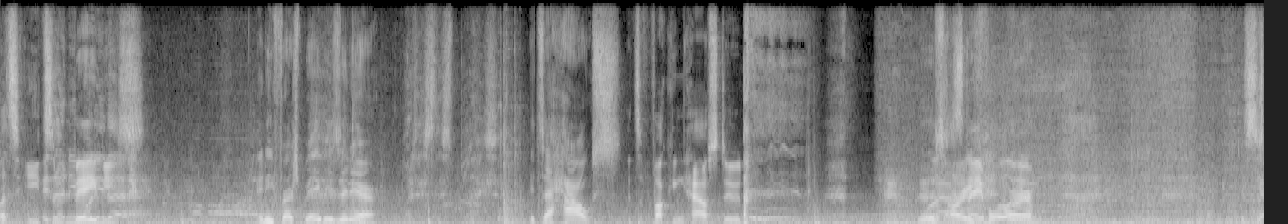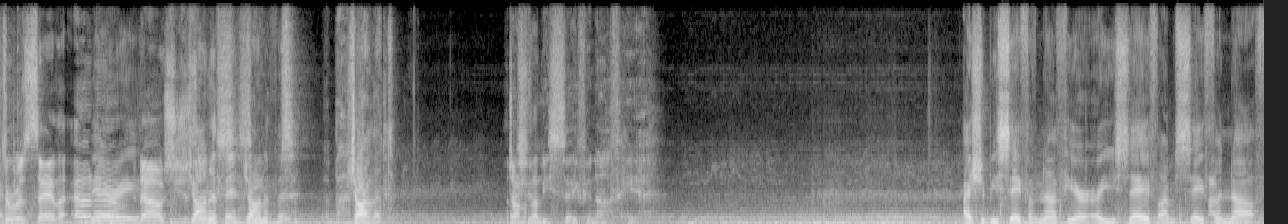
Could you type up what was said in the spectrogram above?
Let's eat Is some anybody babies. there? Any fresh babies in here? What is this place? It's a house. It's a fucking house, dude. There's What's his name, William? RE4. His sister was saying like, "Oh Mary. no, no, she just Jonathan, Jonathan. abandoned. Charlotte. I should be safe enough here. I should be safe enough here. Are you safe? I'm safe enough.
